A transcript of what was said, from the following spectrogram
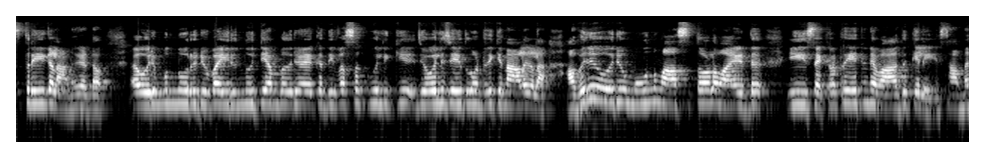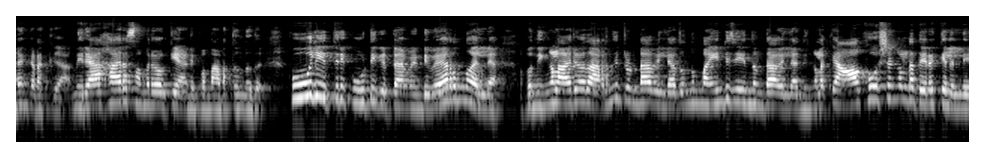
സ്ത്രീകളാണ് കേട്ടോ. ഒരു മുന്നൂറ് രൂപ ഇരുന്നൂറ്റി അമ്പത് രൂപയൊക്കെ ദിവസക്കൂലിക്ക് ജോലി ചെയ്തുകൊണ്ടിരിക്കുന്ന ആളുകളാണ് അവർ ഒരു മൂന്ന് മാസത്തോളമായിട്ട് ഈ സെക്രട്ടേറിയറ്റിന്റെ വാതുക്കലേ സമരം കിടക്കുക നിരാഹാര സമരമൊക്കെയാണ് ഇപ്പോൾ നടത്തുന്നത്. കൂലി ഇത്തിരി കൂട്ടി കിട്ടാൻ വേണ്ടി വേറൊന്നുമല്ല അപ്പോൾ നിങ്ങളാരും അത് അറിഞ്ഞിട്ടുണ്ടാവില്ല അതൊന്നും മൈൻഡ് ചെയ്യുന്നുണ്ടാവില്ല. നിങ്ങളൊക്കെ ആഘോഷങ്ങളുടെ തിരക്കിലല്ലേ?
